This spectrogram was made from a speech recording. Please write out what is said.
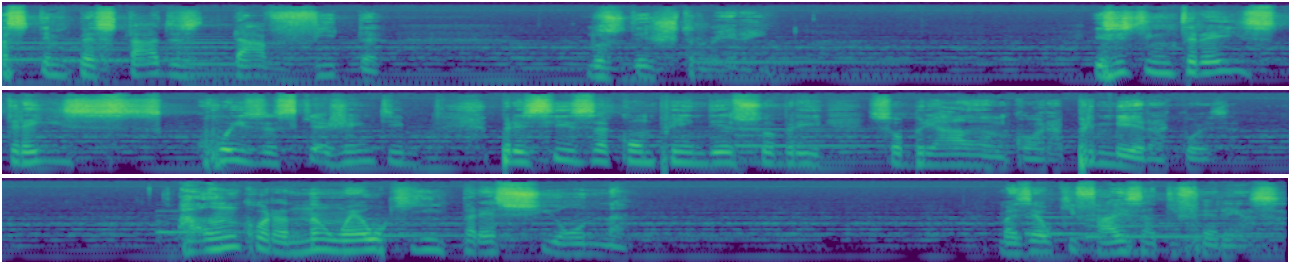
as tempestades da vida nos destruírem. Existem três, três coisas que a gente precisa compreender sobre, sobre a âncora. Primeira coisa, a âncora não é o que impressiona mas é o que faz a diferença.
